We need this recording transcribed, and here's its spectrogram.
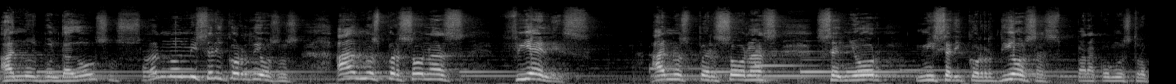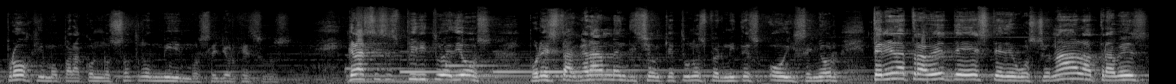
Haznos bondadosos, haznos misericordiosos, haznos personas fieles, haznos personas, Señor, misericordiosas para con nuestro prójimo, para con nosotros mismos, Señor Jesús. Gracias Espíritu de Dios por esta gran bendición que tú nos permites hoy, Señor, tener a través de este devocional, a través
